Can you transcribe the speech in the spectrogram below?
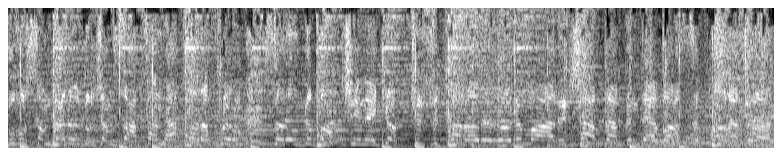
Bulursam ben öldüreceğim zaten her tarafım. Sarıldı bak yine gökyüzü kararır Ölüm her derdin devası paradır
